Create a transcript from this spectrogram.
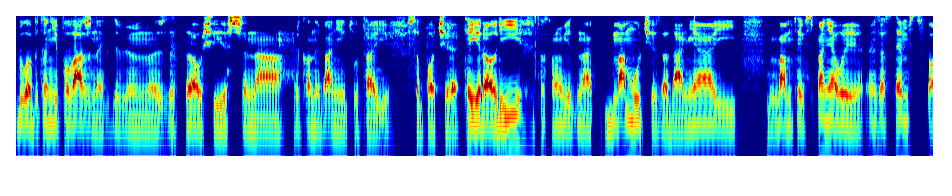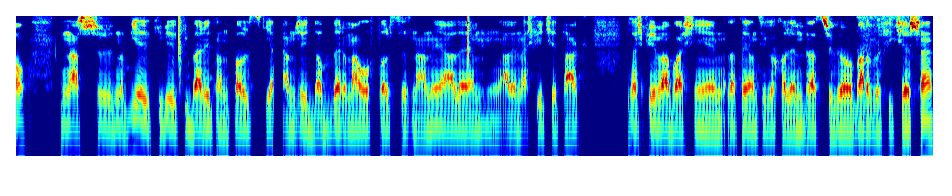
Byłoby to niepoważne, gdybym zdecydował się jeszcze na wykonywanie tutaj w Sopocie tej roli. To są jednak mamucie zadania i mam tutaj wspaniałe zastępstwo. Nasz no, wielki, wielki baryton polski, Andrzej Dobber, mało w Polsce znany, ale, ale na świecie tak, zaśpiewa właśnie latającego Holendra, z czego bardzo się cieszę.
